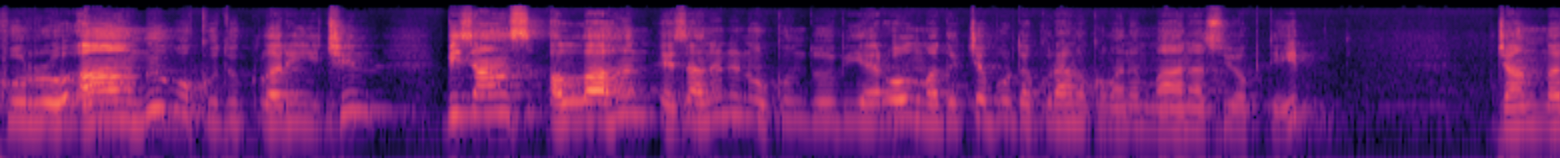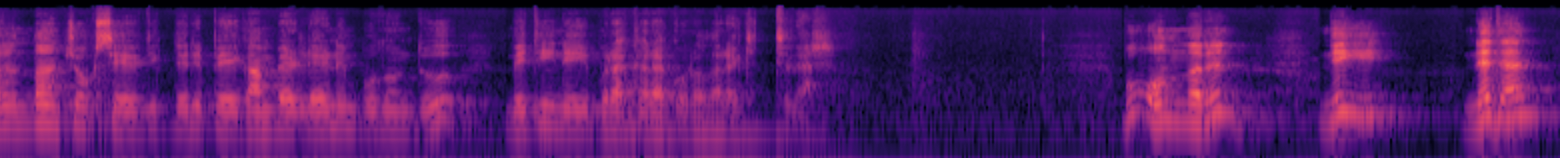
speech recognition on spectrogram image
Kur'an'ı okudukları için Bizans Allah'ın ezanının okunduğu bir yer olmadıkça burada Kur'an okumanın manası yok deyip canlarından çok sevdikleri peygamberlerinin bulunduğu Medine'yi bırakarak oralara gittiler. Bu onların neyi, neden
